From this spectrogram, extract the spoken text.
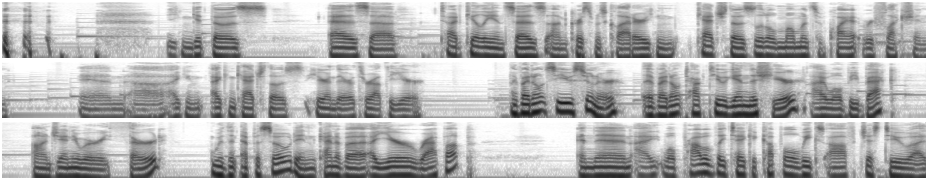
you can get those, as uh, Todd Killian says on Christmas Clatter, you can catch those little moments of quiet reflection. And uh, I can I can catch those here and there throughout the year. If I don't see you sooner, if I don't talk to you again this year, I will be back on January 3rd with an episode and kind of a, a year wrap up and then I will probably take a couple of weeks off just to uh,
